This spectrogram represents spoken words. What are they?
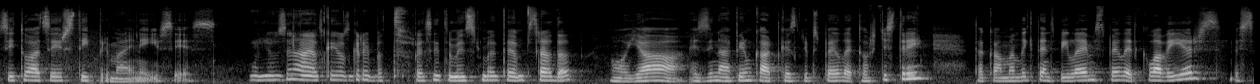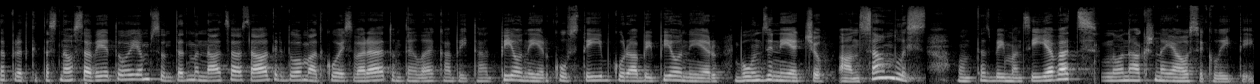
situācija ir stipri mainījusies. Un jūs zinājāt, ka jūs gribat pie citam instrumentiem strādāt? O, jā, es zināju, pirmkārt, ka es gribu spēlēt orķestrī. Tā kā man liktenis bija lēmis spēlēt klavierus, es sapratu, ka tas nav savietojams. Tad man nācās ātri domāt, ko es varētu. Un tajā laikā bija tāda pionieru kustība, kurā bija pionieru bundzinieču ansamblis. Tas bija mans ievads nonākšanai auseklītī.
